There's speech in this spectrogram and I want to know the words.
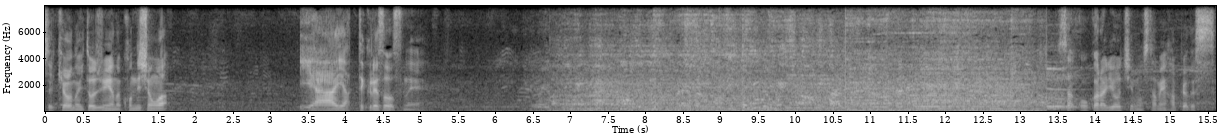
して今日の伊東純也のコンディションは？いやーやってくれそうですね。さあここから両チームのスタメン発表です。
